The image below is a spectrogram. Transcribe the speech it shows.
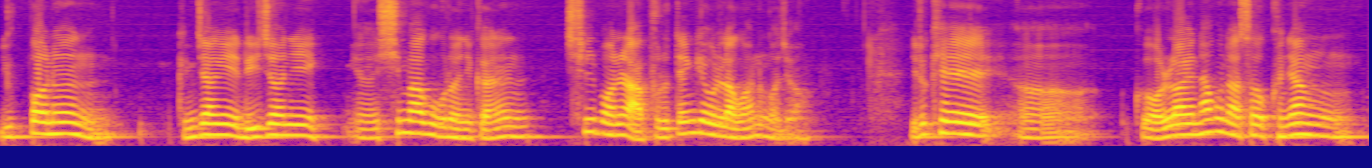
6번은 굉장히 리전이 어, 심하고 그러니까는 7번을 앞으로 당겨 오려고 하는 거죠. 이렇게 어, 그 온라인 하고 나서 그냥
